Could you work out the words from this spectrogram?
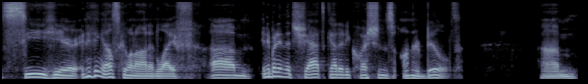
see here. Anything else going on in life? Um, anybody in the chat got any questions on their build? Um,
